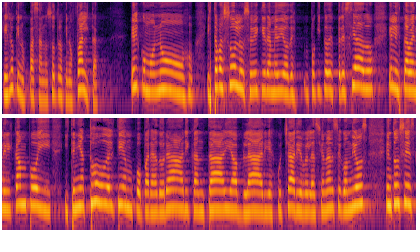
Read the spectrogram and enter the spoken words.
que es lo que nos pasa a nosotros, que nos falta. Él como no estaba solo, se ve que era medio un poquito despreciado, él estaba en el campo y, y, tenía todo el tiempo para adorar y cantar y hablar y escuchar y relacionarse con Dios. Entonces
